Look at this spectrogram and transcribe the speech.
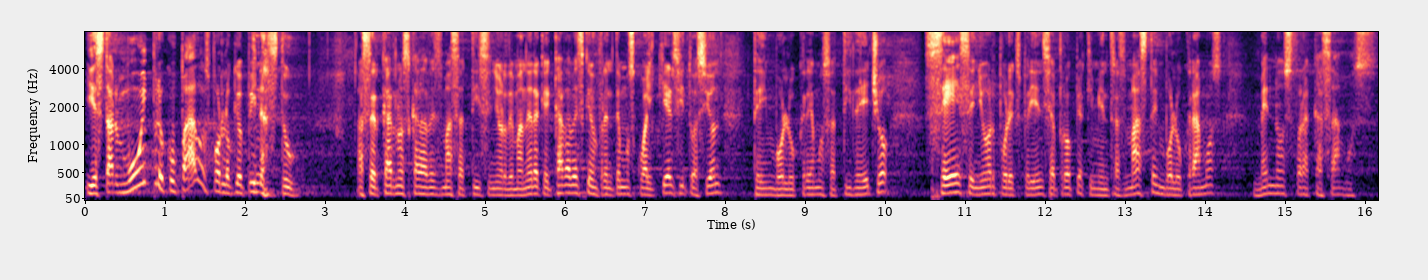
y estar muy preocupados por lo que opinas tú. Acercarnos cada vez más a ti, Señor, de manera que cada vez que enfrentemos cualquier situación, te involucremos a ti. De hecho, sé, Señor, por experiencia propia, que mientras más te involucramos, menos fracasamos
